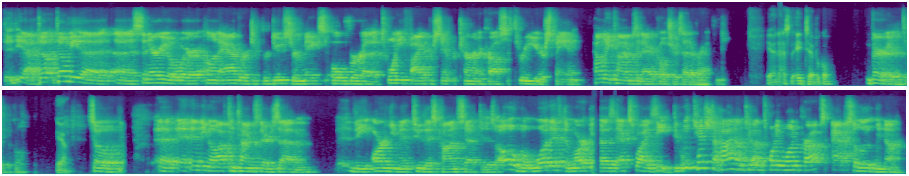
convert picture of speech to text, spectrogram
Yeah, tell, tell me a, a, scenario where, on average, a producer makes over a 25% return across a three year span. How many times in agriculture has that ever happened? Yeah, and that's atypical. Very atypical. Yeah. So, uh, and, you know, oftentimes there's um, the argument to this concept is, oh, but what if the market does X, Y, Z? Did we catch the high on 2021 crops? Absolutely not.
